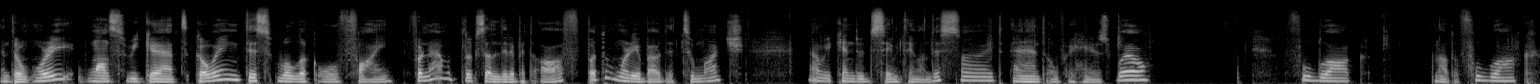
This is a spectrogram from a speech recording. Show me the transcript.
And don't worry once we get going this will look all fine. For now it looks a little bit off but don't worry about it too much. Now we can do the same thing on this side and over here as well full block, another full block.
